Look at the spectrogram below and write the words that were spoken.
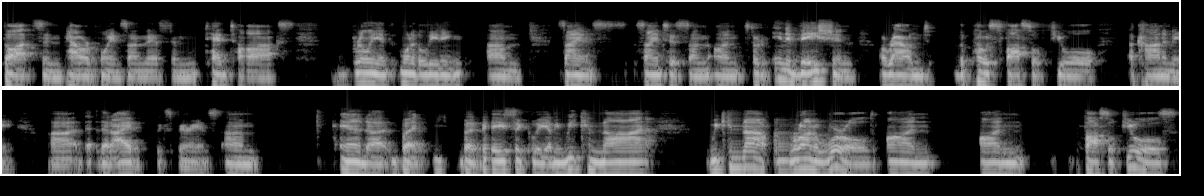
thoughts and PowerPoints on this and TED Talks. Brilliant, one of the leading um, science scientists on on sort of innovation around the post fossil fuel economy uh, that, that, I've experienced. Um, and uh, but but basically, I mean, we cannot we cannot run a world on on fossil fuels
